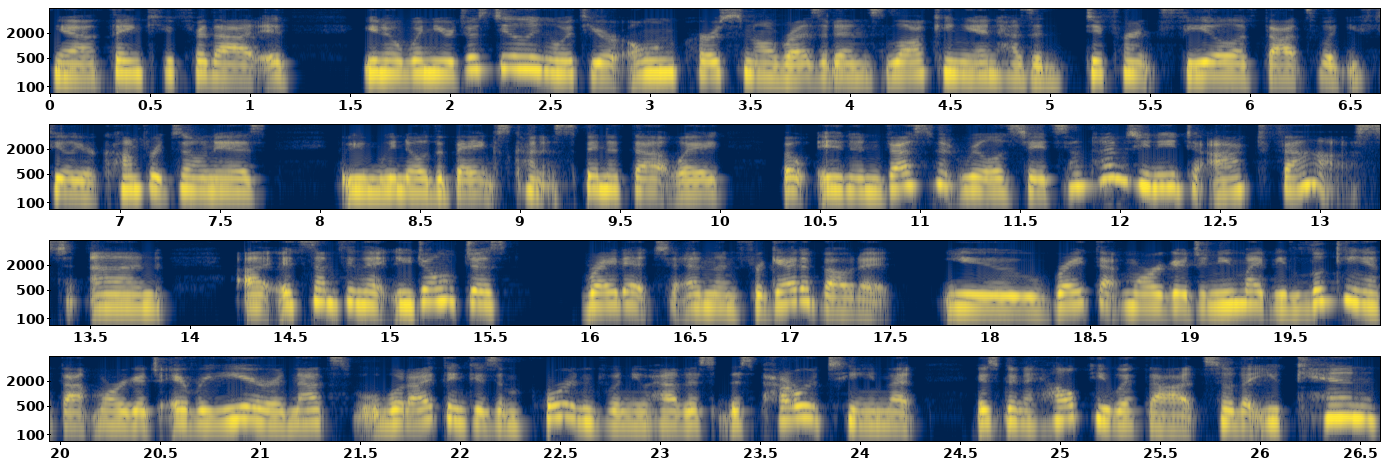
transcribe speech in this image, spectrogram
Yeah, thank you for that. It, you know, when you're just dealing with your own personal residence, locking in has a different feel if that's what you feel your comfort zone is. I mean, we know the banks kind of spin it that way, but in investment real estate, sometimes you need to act fast. And uh, it's something that you don't just write it and then forget about it. You write that mortgage and you might be looking at that mortgage every year. And that's what I think is important when you have this, this power team that is going to help you with that so that you can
